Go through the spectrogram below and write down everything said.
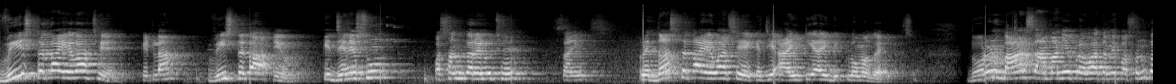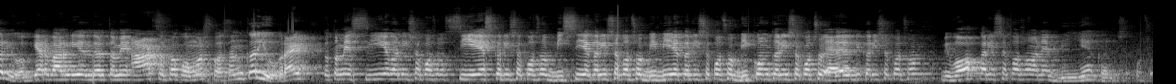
વીસ ટકા એવા છે, કેટલા? વીસ ટકા એવા, કે જેને શું પસંદ કરેલું છે? સાયન્સ. અને દસ ટકા એવા છે કે જે આઈટીઆઈ ડિપ્લોમા ગયેલા છે. ધોરણ બાર સામાન્ય પ્રવાહ તમે પસંદ કર્યું. અગિયાર બારની અંદર તમે આર્ટ્સ અથવા કોમર્સ પસંદ કર્યું રાઈટ તો તમે સીએ બની શકો છો સીએસ કરી શકો છો બીસીએ કરી શકો છો બીબીએ કરી શકો છો બીકોમ કરી શકો છો એલએલબી કરી શકો છો બીવોક કરી શકો છો અને બીએ કરી શકો છો.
